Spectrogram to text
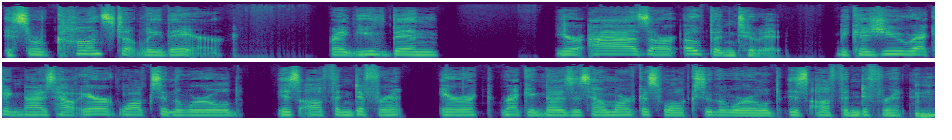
is sort of constantly there, right? You've been, your eyes are open to it because you recognize how Eric walks in the world is often different. Eric recognizes how Marcus walks in the world is often different. Mm-hmm.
